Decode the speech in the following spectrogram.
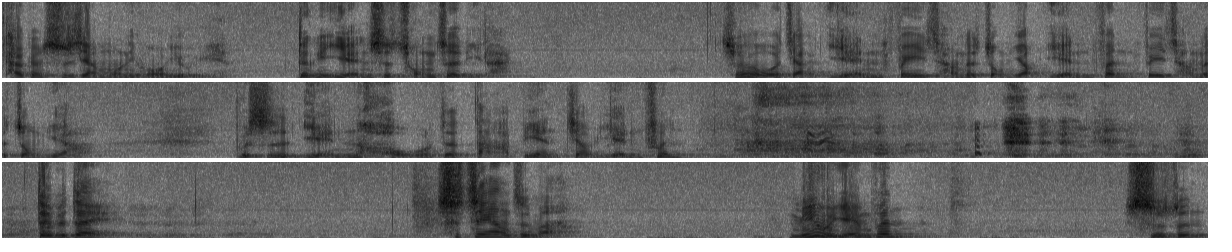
他跟释迦牟尼佛有缘，这个缘是从这里来，所以我讲缘非常的重要，缘分非常的重要。不是猿猴的大便叫缘分，对不对？是这样子吗？没有缘分，师尊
